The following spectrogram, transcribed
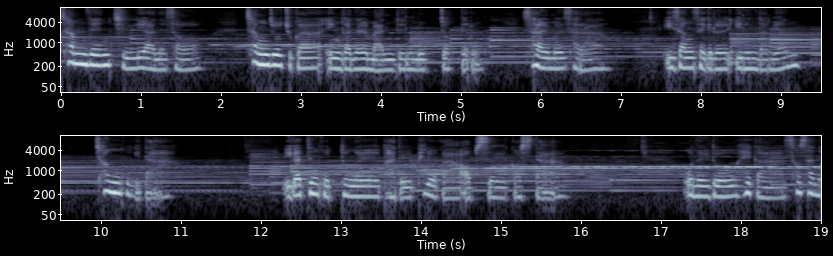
참된 진리 안에서 창조주가 인간을 만든 목적대로 삶을 살아 이상 세계를 이룬다면 천국이다. 이 같은 고통을 받을 필요가 없을 것이다. 오늘도 해가 서산에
